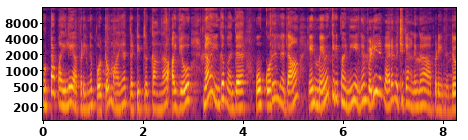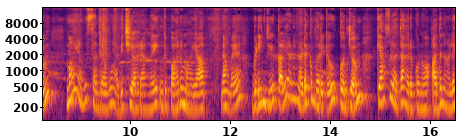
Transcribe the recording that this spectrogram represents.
முட்டா பையிலே அப்படின்னு போட்டு மாயா தட்டிட்டு இருக்காங்க ஐயோ நான் இங்கே வந்தேன்? உன் குரலில் தான் என் மேவக்கிரி பண்ணி என்னை வெளியில் வர வச்சுட்டானுங்க அப்படின்னதும் மாயாவும் சந்திராவும் அடிச்சு ஆகிறாங்க. இங்கே பாரு மாயா நாம் விடிஞ்சு கல்யாணம் நடக்கும் வரைக்கும் கொஞ்சம் கேர்ஃபுல்லாக தான் இருக்கணும். அதனால்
